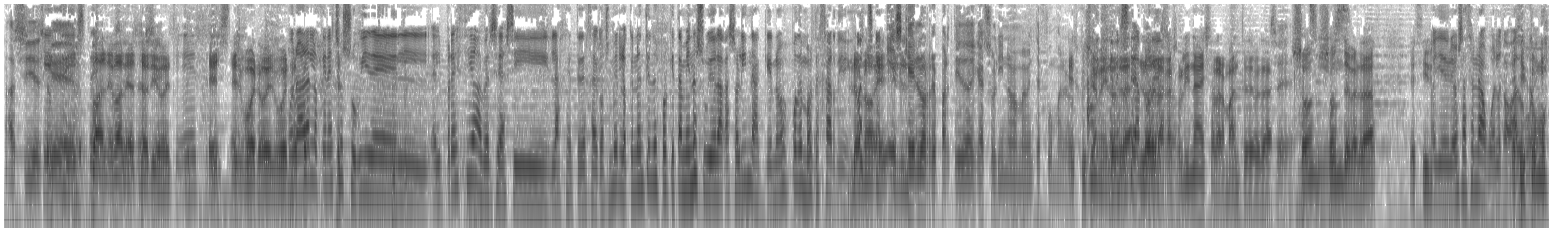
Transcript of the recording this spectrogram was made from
Así es Qué que... triste. Vale, vale. Antonio, es, bueno, es bueno. Bueno, ahora lo que han hecho es subir el, el precio a ver si así la gente deja de consumir. Lo que no entiendo es por qué también ha subido la gasolina, que no podemos dejar de ir No, eh, Es que los repartidores de gasolina normalmente fuman. Escúchame, Ay, lo, de la, lo de la gasolina es alarmante, de verdad. Sí. Son, son de verdad, es decir... Oye, deberíamos hacer una huelga o es decir, algo. ¿cómo- ¿eh?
